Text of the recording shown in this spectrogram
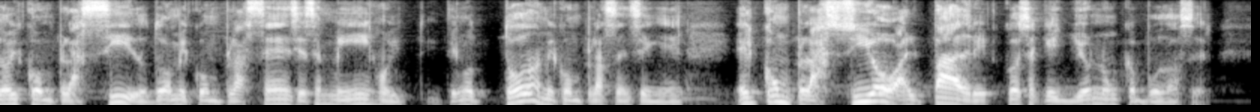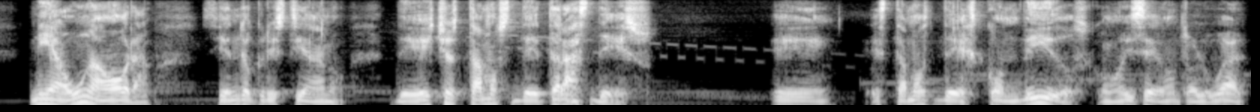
estoy complacido, toda mi complacencia, ese es mi hijo y tengo toda mi complacencia en él. Él complació al Padre, cosa que yo nunca puedo hacer, ni aún ahora, siendo cristiano. De hecho, estamos detrás de eso. Eh, estamos de escondidos, como dice en otro lugar,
